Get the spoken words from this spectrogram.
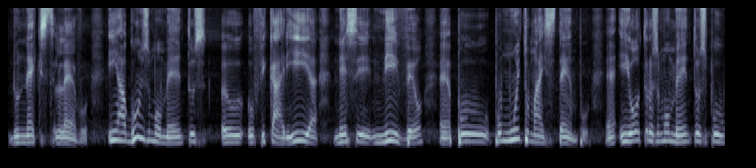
do next level. Em alguns momentos eu, eu ficaria nesse nível é, por, por muito mais tempo. É, em outros momentos, por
